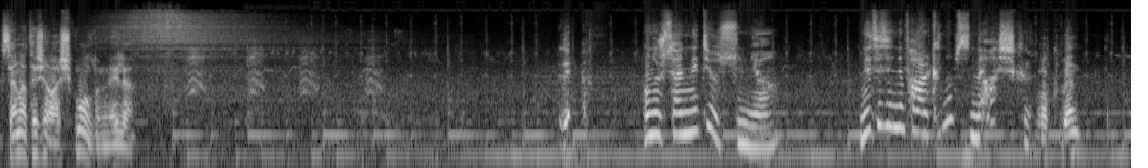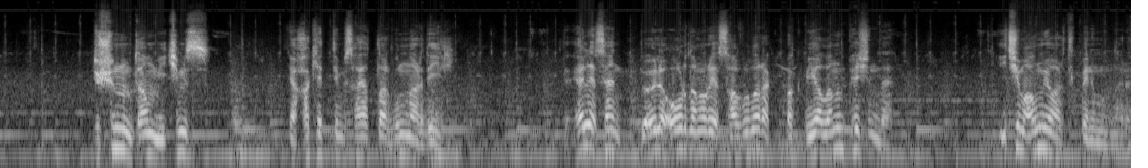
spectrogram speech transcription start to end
Sen ateşe aşık mı oldun Leyla? Onur sen ne diyorsun ya? Ne dediğinin farkında mısın? Ne aşkı? Bak ben düşündüm tamam mı ikimiz ya hak ettiğimiz hayatlar bunlar değil. Hele sen böyle oradan oraya savrularak bak bir yalanın peşinde. İçim almıyor artık benim bunları.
